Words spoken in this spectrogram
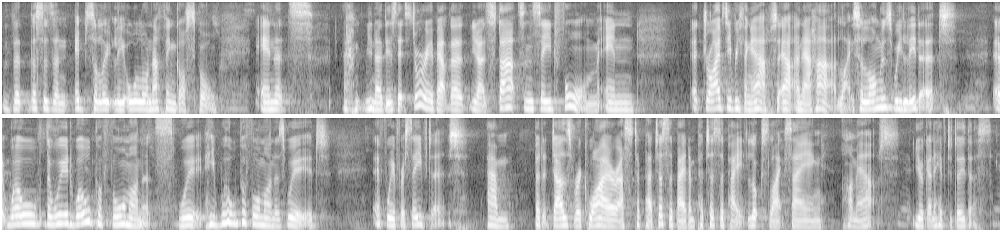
that this is an absolutely all or nothing gospel. And it's, you know, there's that story about the, you know, it starts in seed form and it drives everything else out in our heart. Like, so long as we let it, it will, the word will perform on its word. He will perform on his word if we've received it. Um, but it does require us to participate, and participate looks like saying, I'm out. Yeah. You're going to have to do this. Yeah.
